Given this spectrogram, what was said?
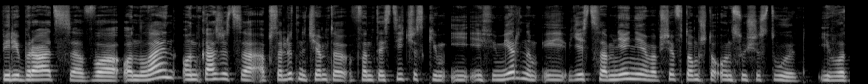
перебраться в онлайн. Он кажется абсолютно чем-то фантастическим и эфемерным, и есть сомнения вообще в том, что он существует. И вот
